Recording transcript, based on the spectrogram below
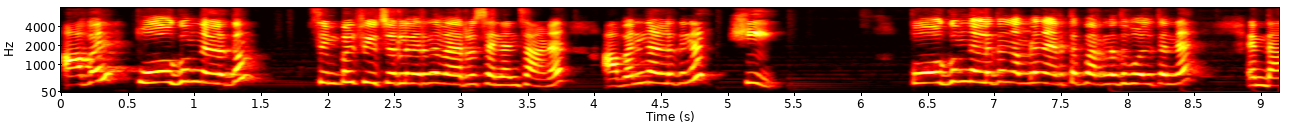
അവൻ പോകും എന്നുള്ളതും സിമ്പിൾ ഫ്യൂച്ചറിൽ വരുന്ന വേറൊരു സെന്റൻസ് ആണ്. അവൻ എന്നുള്ളതിന് ഹി പോകും എന്നുള്ളത് നമ്മൾ നേരത്തെ പറഞ്ഞതുപോലെ തന്നെ എന്താ?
